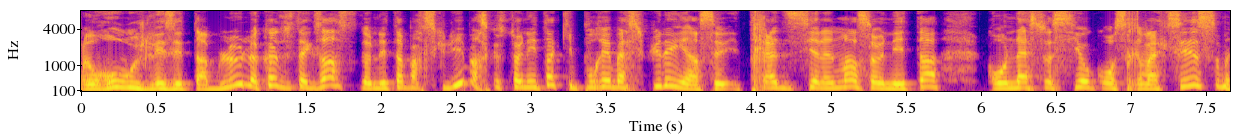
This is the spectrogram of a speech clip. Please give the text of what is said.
rouges, les États bleus. Le cas du Texas, c'est un État particulier parce que c'est un État qui pourrait basculer. Hein. C'est, traditionnellement, c'est un État qu'on associe au conservatisme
